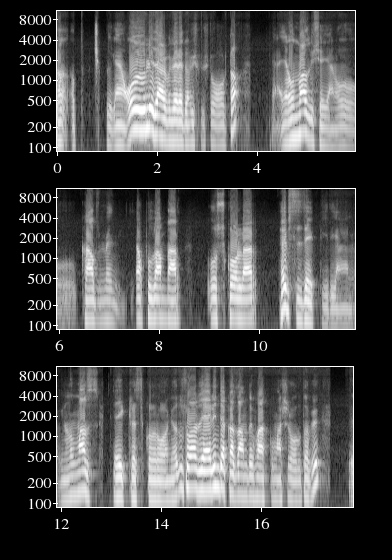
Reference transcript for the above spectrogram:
atıp çıktı. Yani o öyle derbilere dönüşmüştü o ortam. Yani inanılmaz bir şey yani o kadro yapılanlar o skorlar hepsi zevkliydi yani. İnanılmaz El Clasico'ları oynuyordu. Sonra Real'in de kazandığı farklı maçlar oldu tabi. Ee,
